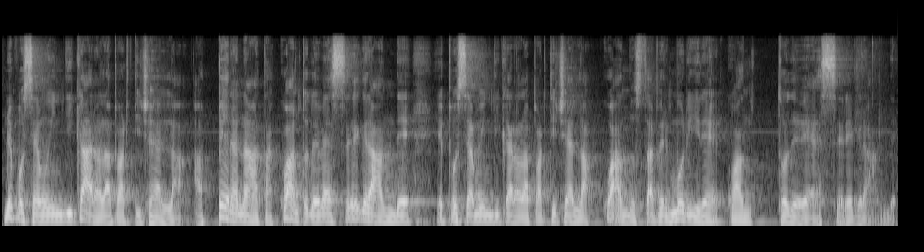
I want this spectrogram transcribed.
noi possiamo indicare alla particella appena nata quanto deve essere grande e possiamo indicare alla particella quando sta per morire quanto deve essere grande.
